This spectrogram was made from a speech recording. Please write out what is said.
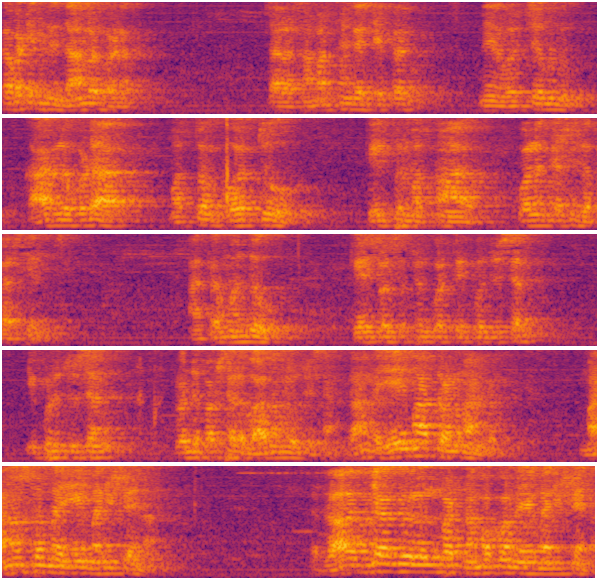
కాబట్టి నేను దానిలో పడాను చాలా సమర్థంగా చెప్పారు. నేను వచ్చే ముందు కారులో కూడా మొత్తం కోర్టు తీర్పులు మొత్తం కూలంకషంగా పరిశీలించాను. అంతకుముందు కేసులో సుప్రీంకోర్టు తీర్పులు చూశాను. ఇప్పుడు చూశాను. రెండు పక్షాల వాదనలు చూశాను. దానిలో ఏమాత్రం అనుమానం మనస్సున్న మనసున్న ఏ మనిషి అయినా రాజ్యాంగంలో పాటు నమ్మకం ఏ మనిషి అయినా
